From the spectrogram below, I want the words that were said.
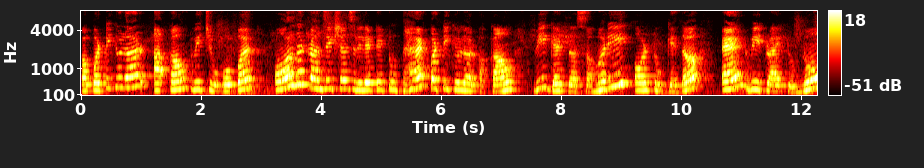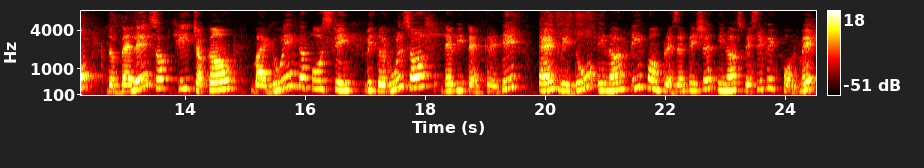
a particular account which you open, all the transactions related to that particular account, we get the summary all together and we try to know the balance of each account by doing the posting with the rules of debit and credit and we do in a T-form presentation in a specific format.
